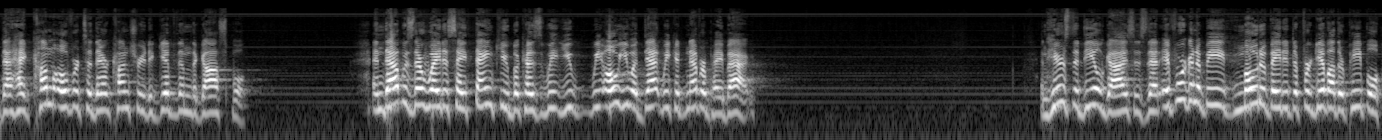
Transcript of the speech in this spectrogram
that had come over to their country to give them the gospel. And that was their way to say thank you because we, you, we owe you a debt we could never pay back. And here's the deal, guys, is that if we're going to be motivated to forgive other people,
